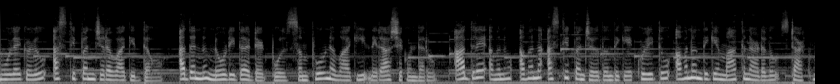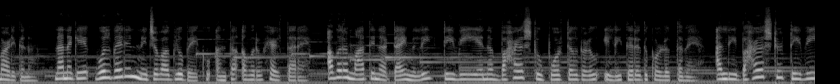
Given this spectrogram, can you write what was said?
ಮೂಳೆಗಳು ಅಸ್ಥಿಪಂಜರವಾಗಿದ್ದವು. ಅದನ್ನು ನೋಡಿದ ಡೆಡ್ಬೋಲ್ ಸಂಪೂರ್ಣವಾಗಿ ನಿರಾಶೆಗೊಂಡರು. ಆದ್ರೆ ಅವನು ಅವನ ಅಸ್ಥಿಪಂಜರದೊಂದಿಗೆ ಕುಳಿತು ಅವನೊಂದಿಗೆ ಮಾತನಾಡಲು ಸ್ಟಾರ್ಟ್ ಮಾಡಿದನು. ನನಗೆ ವೊಲ್ವೆರಿನ್ ನಿಜವಾಗ್ಲೂ ಬೇಕು ಅಂತ ಅವರು ಹೇಳ್ತಾರೆ. ಅವರ ಮಾತಿನ ಟೈಮಲ್ಲಿ ಟಿವಿಎನ ಬಹಳಷ್ಟು ಪೋರ್ಟಲ್ಗಳು ಇಲ್ಲಿ ತೆರೆದುಕೊಳ್ಳುತ್ತವೆ. ಅಲ್ಲಿ ಬಹಳಷ್ಟು ಟಿವಿ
